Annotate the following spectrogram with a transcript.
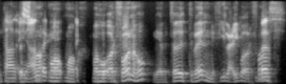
انت يعني عندك ما ما, ما هو قرفان اهو. يعني ابتدت تبان ان في لعيبة قرفان. بس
